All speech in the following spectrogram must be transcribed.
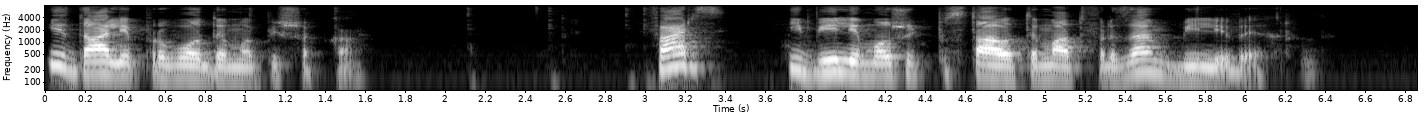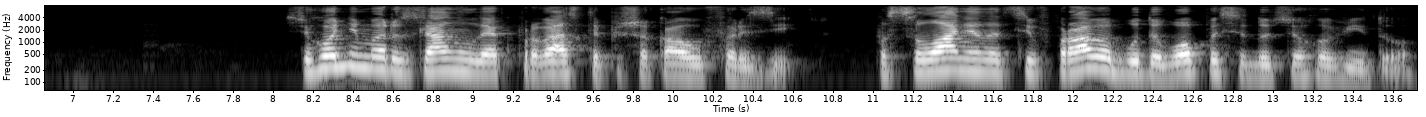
І далі проводимо пішака. Ферзь і білі можуть поставити мат ферзем, білі виграли. Сьогодні ми розглянули, як провести пішака у ферзі. Посилання на ці вправи буде в описі до цього відео.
